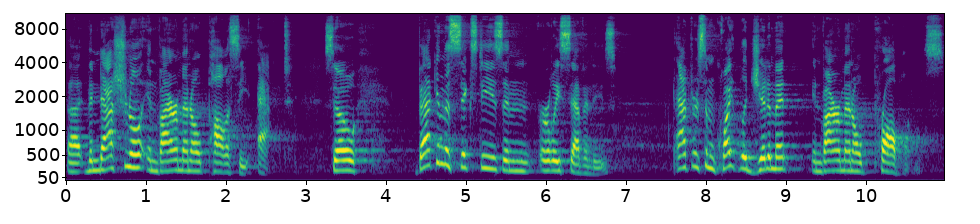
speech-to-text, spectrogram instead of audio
Uh, the National Environmental Policy Act. So, back in the 60s and early 70s, after some quite legitimate environmental problems,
